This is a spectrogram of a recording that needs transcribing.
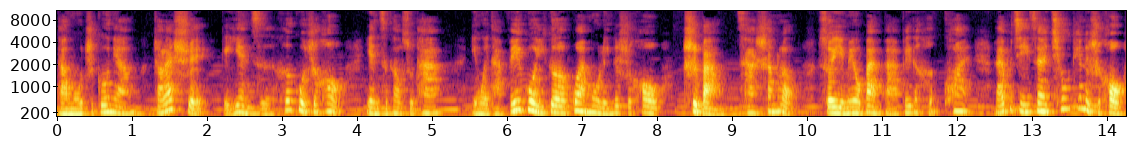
当拇指姑娘找来水给燕子喝过之后，燕子告诉他，因为他飞过一个灌木林的时候，翅膀擦伤了，所以没有办法飞得很快，来不及在秋天的时候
